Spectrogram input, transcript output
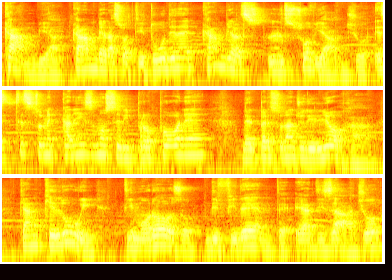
cambia, cambia la sua attitudine, cambia il, suo viaggio. E stesso meccanismo si ripropone nel personaggio di Lyoha, che anche lui, timoroso, diffidente e a disagio,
